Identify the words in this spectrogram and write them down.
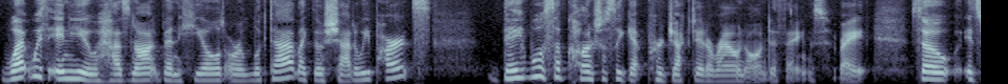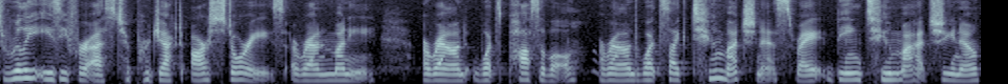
What within you has not been healed or looked at, like those shadowy parts, they will subconsciously get projected around onto things, right? So it's really easy for us to project our stories around money, around what's possible, around what's like too muchness, right? Being too much, you know,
